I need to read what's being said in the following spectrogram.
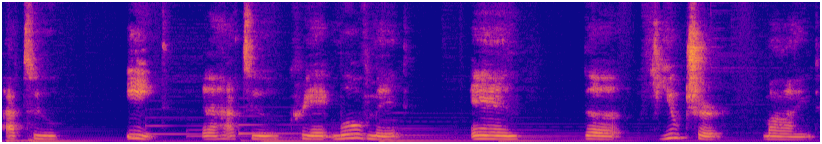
have to eat and I have to create movement in the future mind.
